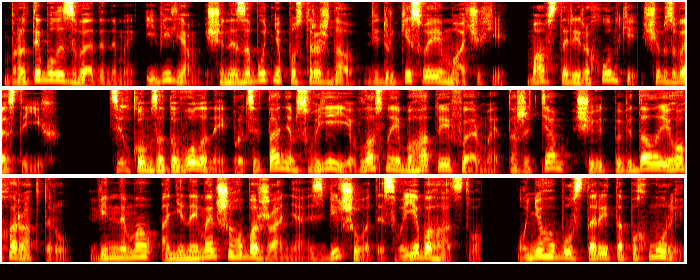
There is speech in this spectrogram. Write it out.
Брати були зведеними, і Вільям, що незабутньо постраждав від руки своєї мачухи, мав старі рахунки, щоб звести їх. Цілком задоволений процвітанням своєї власної багатої ферми та життям, що відповідало його характеру, він не мав ані найменшого бажання збільшувати своє багатство. У нього був старий та похмурий,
